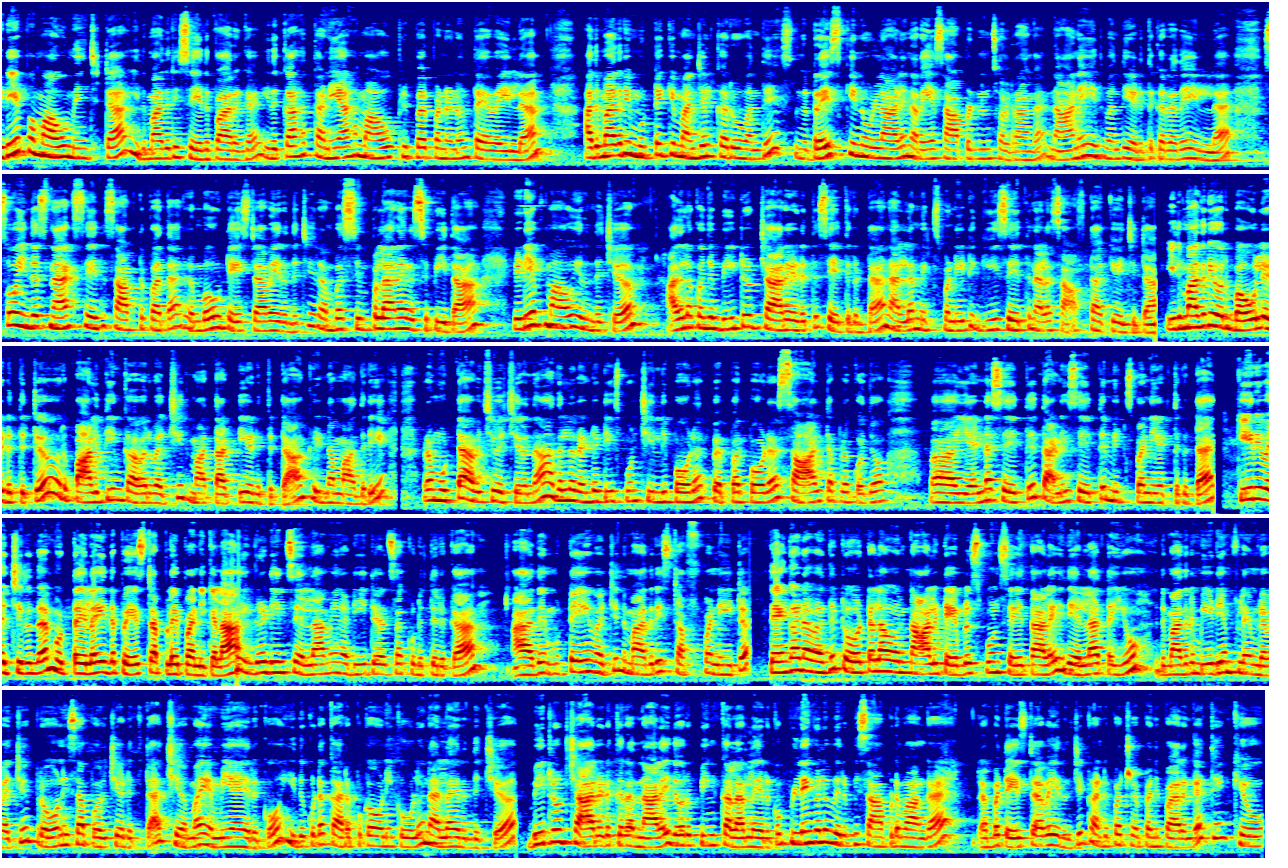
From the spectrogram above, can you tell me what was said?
இடியப்ப மாவு மிஞ்சிட்டா இது மாதிரி செய்து பாருங்கள் இதுக்காக தனியாக மாவு ப்ரிப்பேர் பண்ணணும்னு தேவையில்லை. அது மாதிரி முட்டைக்கு மஞ்சள் கரு வந்து ட்ரை ஸ்கின் உள்ள நிறைய சாப்பிடணும்னு சொல்கிறாங்க நானே இது வந்து எடுத்துக்கிறதே இல்லை. ஸோ இந்த ஸ்நாக்ஸ் செய்து சாப்பிட்டு பார்த்தா ரொம்பவும் டேஸ்ட்டாகவே இருந்துச்சு. ரொம்ப சிம்பிளான ரெசிபி தான். இடியப்ப மாவு இருந்துச்சு. அதில் கொஞ்சம் பீட்ரூட் சாறை எடுத்து சேர்த்துக்கிட்டேன். நல்லா மிக்ஸ் பண்ணிவிட்டு கீ சேர்த்து நல்லா சாஃப்டாக்கி வச்சுட்டேன். இது மாதிரி ஒரு பவுல் எடுத்துகிட்டு ஒரு பாலித்தீன் கவர் வச்சு இது மாதிரி தட்டி எடுத்துட்டா கிண்ண மாதிரி. அப்புறம் முட்டை அவிச்சு வச்சுருந்தேன். அதில் ரெண்டு teaspoon chilli powder pepper powder salt அப்புறம் கொஞ்சம் எண்ணெய் சேர்த்து தண்ணி சேர்த்து மிக்ஸ் பண்ணி எடுத்துக்கிட்டேன். கீறி வச்சுருந்த முட்டையில் இந்த பேஸ்ட் அப்ளை பண்ணிக்கலாம். இன்க்ரீடியன்ஸ் எல்லாமே நான் டீட்டெயில்ஸாக கொடுத்துருக்கேன். அதே முட்டையும் வச்சு இந்த மாதிரி ஸ்டஃப் பண்ணிவிட்டு தேங்காய் வந்து டோட்டலாக ஒரு நாலு டேபிள் ஸ்பூன் சேர்த்தாலே இது எல்லாத்தையும் இது மாதிரி மீடியம் ஃப்ளேமில் வச்சு ப்ரௌனிஸாக பொறிச்சு எடுத்துட்டா செம்ம எம்மியாக இருக்கும். இது கூட கருப்பு கவுனி கூழும் நல்லா இருந்துச்சு. பீட்ரூட் சாறு எடுக்கிறதுனால இது ஒரு பிங்க் கலரில் இருக்கும். பிள்ளைங்களும் விரும்பி சாப்பிடுவாங்க. ரொம்ப டேஸ்ட்டாகவே இருந்துச்சு. கண்டிப்பாக ட்ரை பண்ணி பாருங்கள் தேங்க்யூ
